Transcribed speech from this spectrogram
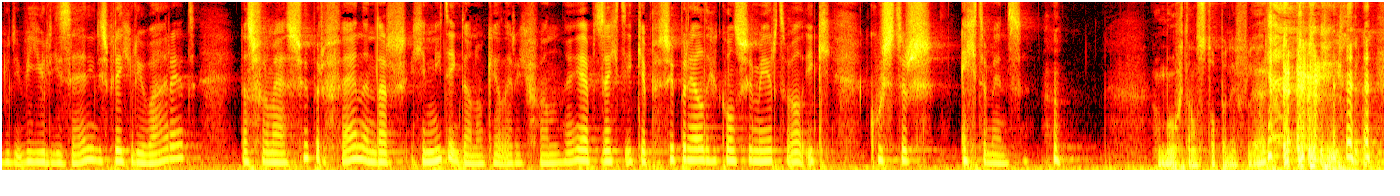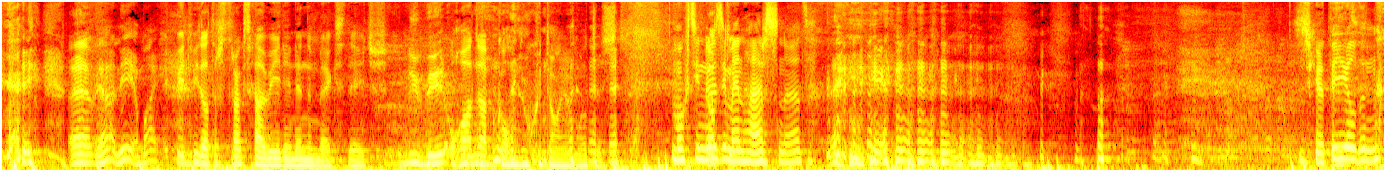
jullie, wie jullie zijn, jullie spreken jullie waarheid. Dat is voor mij super fijn en daar geniet ik dan ook heel erg van. Je hebt gezegd, ik heb superhelden geconsumeerd, terwijl ik koester echte mensen. Je mocht dan stoppen, hè, Fleur. uh, ja, nee, amai. Ik weet wie dat er straks gaat wenen in de backstage. Nu weer? Oh, dat heb ik al genoeg gedaan, jongen. Dus. Mocht hij neus in mijn haar snuiten. Schitterend.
